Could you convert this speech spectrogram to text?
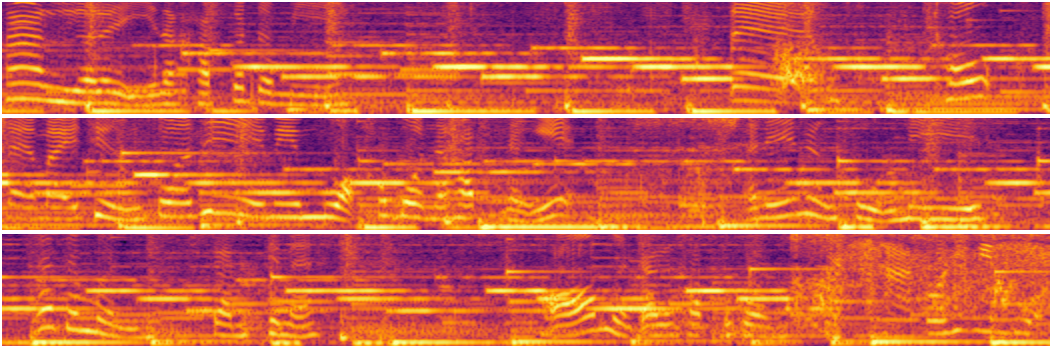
ท่าเรืออะไรอย่างงี้นะครับ ก็จะมี แต่เขาแต่หมายถึงตัวที่มีหมวกข้างบนนะครับ อย่างนี้ อันนี้หนึ่งศูนย์ดีน่าจะเหมือนกันใช่ไหมอ๋อเหมือนกันเลยครับทุกคนหาตัวที่มีบวก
